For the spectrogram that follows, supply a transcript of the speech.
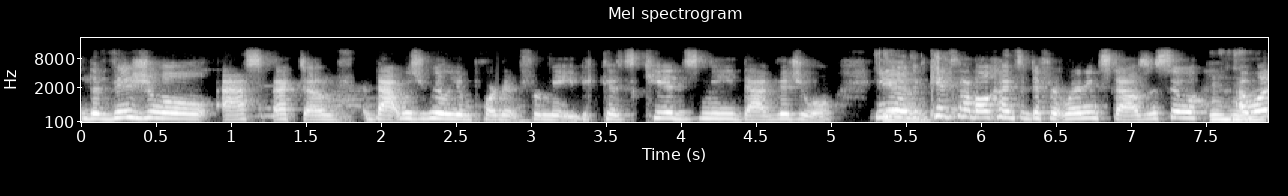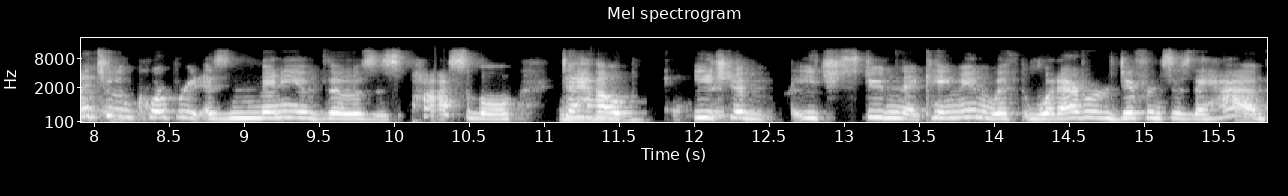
the visual aspect of that was really important for me because kids need that visual you yeah. know the kids have all kinds of different learning styles and so mm-hmm. i wanted to incorporate as many of those as possible to mm-hmm. help each of each student that came in with whatever differences they have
